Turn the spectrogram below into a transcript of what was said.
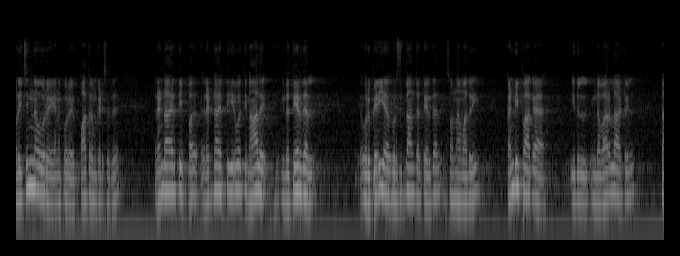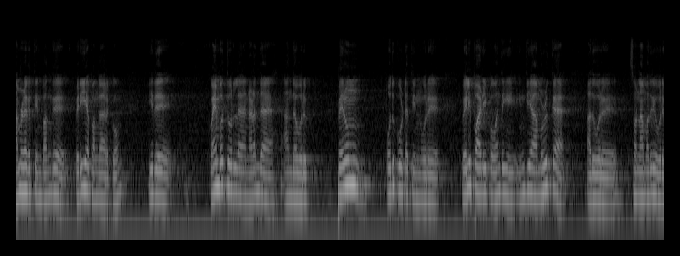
ஒரு சின்ன ஒரு எனக்கு ஒரு பாத்திரம் கிடைச்சது. ரெண்டாயிரத்தி ப ரெண்டாயிரத்தி இருபத்தி நாலு இந்த தேர்தல் ஒரு பெரிய ஒரு சித்தாந்த தேர்தல் சொன்ன மாதிரி கண்டிப்பாக இதில் இந்த வரலாற்றில் தமிழகத்தின் பங்கு பெரிய பங்காக இருக்கும். இது கோயம்புத்தூரில் நடந்த அந்த ஒரு பெரும் பொதுக்கூட்டத்தின் ஒரு வெளிப்பாடு இப்போ வந்து இந்தியா முழுக்க அது ஒரு சொன்ன மாதிரி ஒரு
